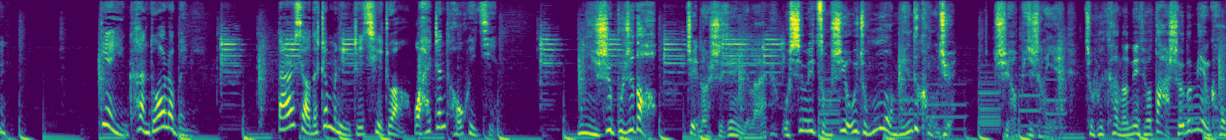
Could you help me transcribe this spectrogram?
哼，电影看多了吧你？胆小的这么理直气壮，我还真头回见。你是不知道，这段时间以来，我心里总是有一种莫名的恐惧，只要闭上眼，就会看到那条大蛇的面孔，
